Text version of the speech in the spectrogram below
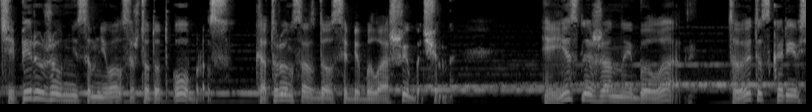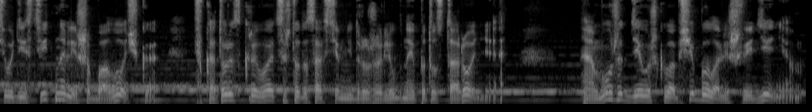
Теперь уже он не сомневался, что тот образ, который он создал себе, был ошибочен. И если Жанна и была, то это, скорее всего, действительно лишь оболочка, в которой скрывается что-то совсем недружелюбное и потустороннее. А может, девушка вообще была лишь видением,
